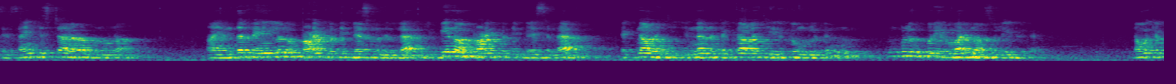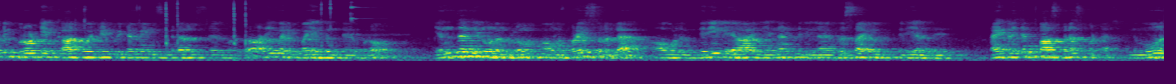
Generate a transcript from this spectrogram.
சரி சயின்டிஸ்டாக என்ன பண்ணுவோம்னா நான் எந்த ட்ரைனிங்லும் நான் ப்ராடக்ட் பற்றி பேசுனது இல்லை இப்பயும் நான் ப்ராடக்ட் பற்றி பேசல. டெக்னாலஜி என்னென்ன டெக்னாலஜி இருக்குது உங்களுக்கு? உங்களுக்கு புரியுற மாதிரி நான் சொல்லிட்டு இருக்கேன். நமக்கு எப்படி புரோட்டீன் கார்போஹைட்ரேட் விட்டமின்ஸ் மினரல்ஸ் தேவைப்படுதோ அதே மாதிரி பயிருக்கும் தேவைப்படும். எந்த நிறுவனங்களும் அவங்க குறை சொல்லலை. அவங்களுக்கு தெரியலையா? இது என்னன்னு தெரியல. விவசாயிகளுக்கு தெரியாது. நைட்ரஜன் பாஸ்பரஸ் பொட்டாஷ் இந்த மூணு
